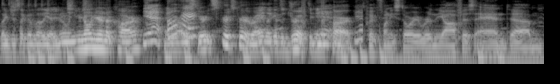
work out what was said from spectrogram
like just like a little yeah. You know when you know when you're in a car. Yeah. And you're on a Okay. skirt, skirt, skirt, right? Like it's a drift and you're in Yeah, a car. yeah. Quick funny story. We're in the office and um,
